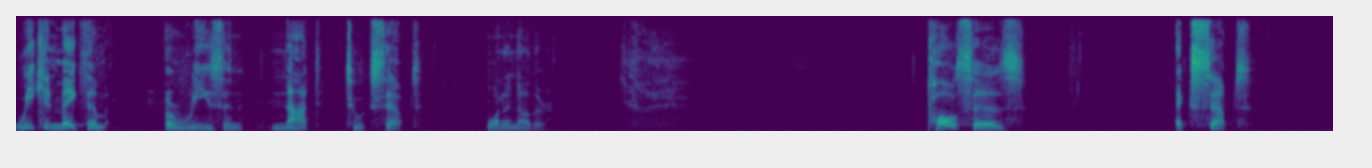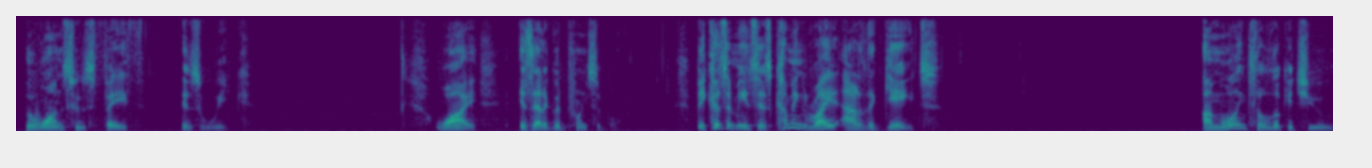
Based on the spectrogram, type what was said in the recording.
We can make them a reason not to accept one another. Paul says, accept the ones whose faith is weak. Why is that a good principle? Because it means this coming right out of the gate, I'm willing to look at you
